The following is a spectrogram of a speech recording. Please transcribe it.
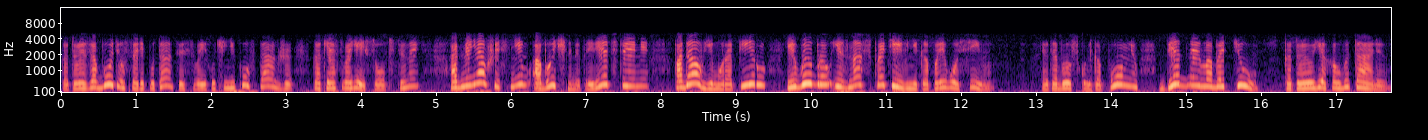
который заботился о репутации своих учеников так же, как и о своей собственной, обменявшись с ним обычными приветствиями, подал ему рапиру и выбрал из нас противника по его силам. Это был, сколько помню, бедный Лабатю, который уехал в Италию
